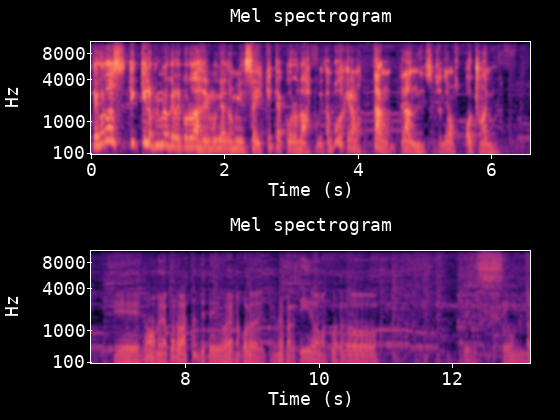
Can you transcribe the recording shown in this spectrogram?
¿Te acordás? ¿Qué, qué es lo primero que recordás del Mundial 2006? ¿Qué te acordás? Porque tampoco es que éramos tan grandes, o sea, teníamos 8 años. Eh, no, me lo acuerdo bastante, te digo, ¿eh? Me acuerdo del primer partido, me acuerdo del segundo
